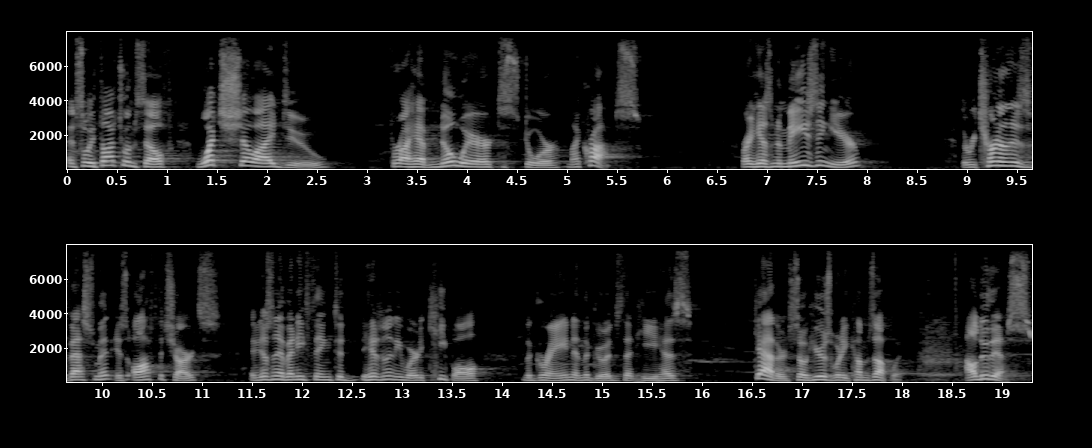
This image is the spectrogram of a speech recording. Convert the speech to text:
And so he thought to himself, What shall I do? For I have nowhere to store my crops. Right? He has an amazing year. The return on his investment is off the charts, and he doesn't have anything to, he doesn't anywhere to keep all the grain and the goods that he has gathered. So here's what he comes up with I'll do this.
